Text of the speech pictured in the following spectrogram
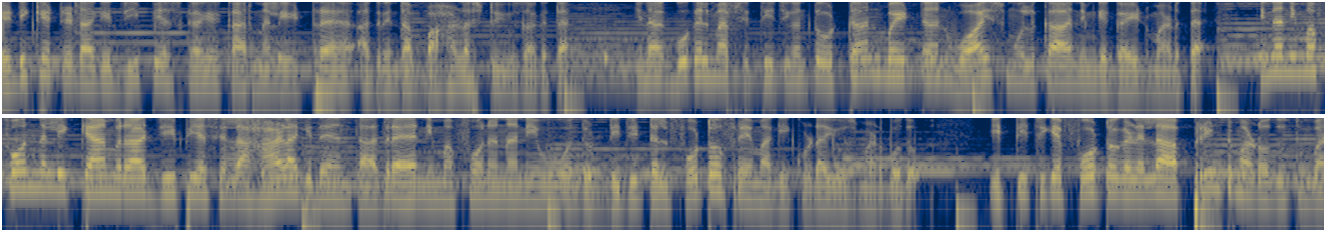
ಡೆಡಿಕೇಟೆಡ್ ಆಗಿ ಜಿ ಪಿ ಎಸ್ಗಾಗಿ ಕಾರ್ನಲ್ಲಿ ಇಟ್ಟರೆ ಅದರಿಂದ ಬಹಳಷ್ಟು ಯೂಸ್ ಆಗುತ್ತೆ. ಇನ್ನು ಗೂಗಲ್ ಮ್ಯಾಪ್ಸ್ ಇತ್ತೀಚೆಗಂತೂ ಟರ್ನ್ ಬೈ ಟರ್ನ್ ವಾಯ್ಸ್ ಮೂಲಕ ನಿಮಗೆ ಗೈಡ್ ಮಾಡುತ್ತೆ. ಇನ್ನು ನಿಮ್ಮ ಫೋನ್ನಲ್ಲಿ ಕ್ಯಾಮ್ರಾ ಜಿ ಪಿ ಎಸ್ ಎಲ್ಲ ಹಾಳಾಗಿದೆ ಅಂತ ಆದರೆ ನಿಮ್ಮ ಫೋನನ್ನು ನೀವು ಒಂದು ಡಿಜಿಟಲ್ ಫೋಟೋ ಫ್ರೇಮ್ ಆಗಿ ಕೂಡ ಯೂಸ್ ಮಾಡ್ಬೋದು. ಇತ್ತೀಚೆಗೆ ಫೋಟೋಗಳೆಲ್ಲ ಪ್ರಿಂಟ್ ಮಾಡೋದು ತುಂಬಾ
